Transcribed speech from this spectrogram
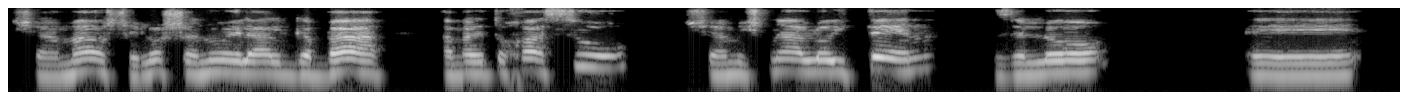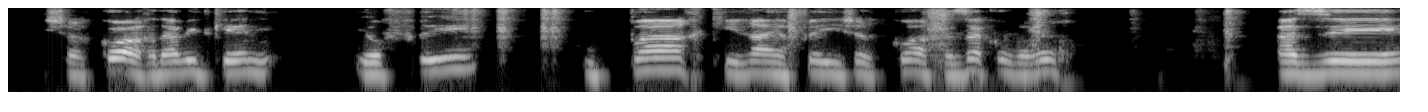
שאמר שלא שנו אלא על גבה, אבל לתוכה אסור, שהמשנה לא ייתן, זה לא אה, יישר כוח. דוד, כן, יופי, ופח, קירה יפה, יישר כוח, חזק וברוך. אז אה,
